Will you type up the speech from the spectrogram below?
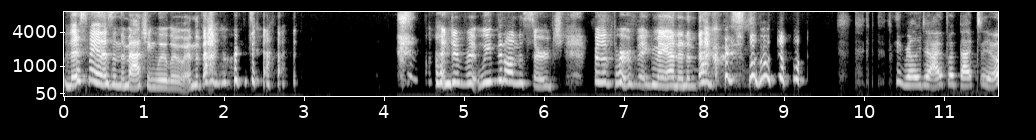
This man is in the matching Lulu and the backwards. 100 We've been on the search for the perfect man in a backwards Lulu. I really did. I put that too.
